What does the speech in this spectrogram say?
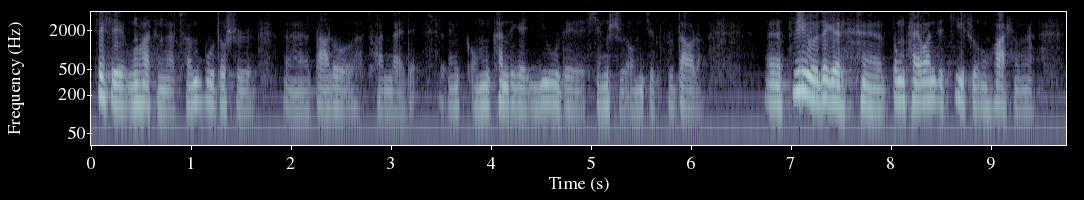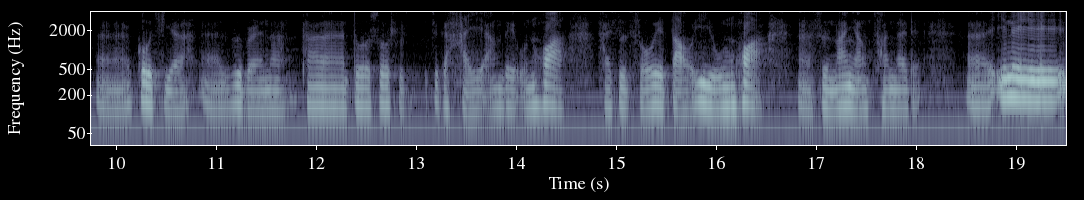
这些文化层啊，全部都是呃大陆传来的。嗯，我们看这个遗物的形式，我们就知道了。呃，只有这个东台湾的技术文化层啊，呃，过去啊，呃，日本人呢，他都说是这个海洋的文化，还是所谓岛屿文化，呃，是南洋传来的。呃，因为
